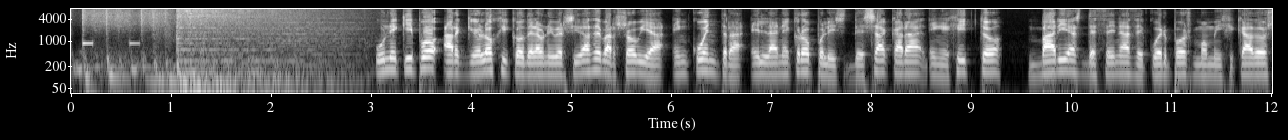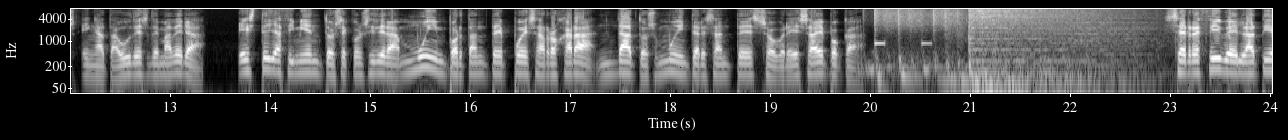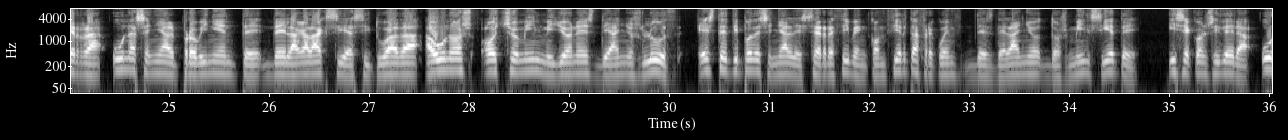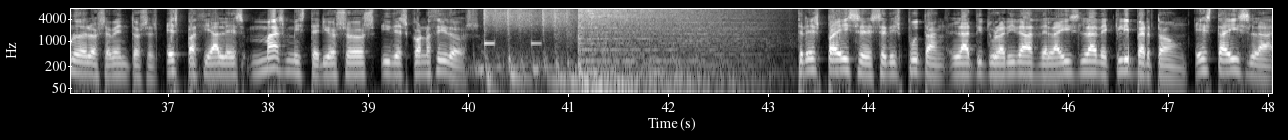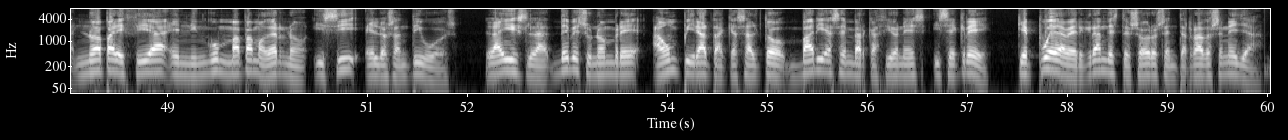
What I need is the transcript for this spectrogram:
Un equipo arqueológico de la Universidad de Varsovia encuentra en la necrópolis de Sácara, en Egipto, varias decenas de cuerpos momificados en ataúdes de madera. Este yacimiento se considera muy importante pues arrojará datos muy interesantes sobre esa época se recibe en la Tierra una señal proveniente de la galaxia situada a unos 8.000 millones de años luz. Este tipo de señales se reciben con cierta frecuencia desde el año 2007 y se considera uno de los eventos espaciales más misteriosos y desconocidos. Tres países se disputan la titularidad de la isla de Clipperton. Esta isla no aparecía en ningún mapa moderno y sí en los antiguos. La isla debe su nombre a un pirata que asaltó varias embarcaciones y se cree que puede haber grandes tesoros enterrados en ella.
